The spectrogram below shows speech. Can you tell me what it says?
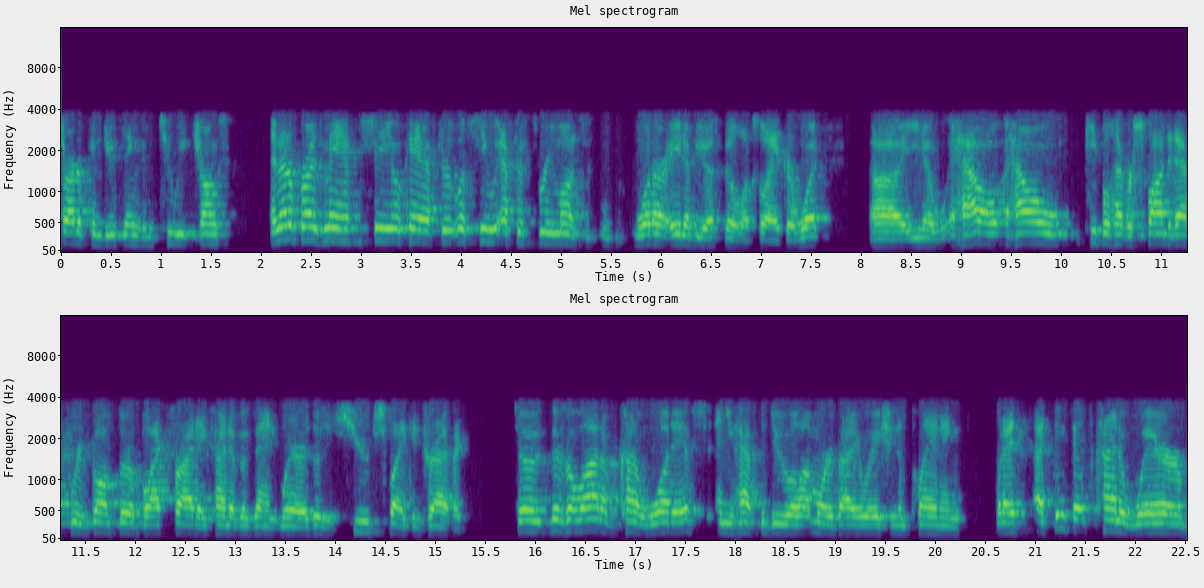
startup can do things in two week chunks. An enterprise may have to see, okay, after let's see after three months what our AWS bill looks like, or what uh, you know how how people have responded after we've gone through a Black Friday kind of event where there's a huge spike in traffic. So there's a lot of kind of what ifs, and you have to do a lot more evaluation and planning. But I I think that's kind of where,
